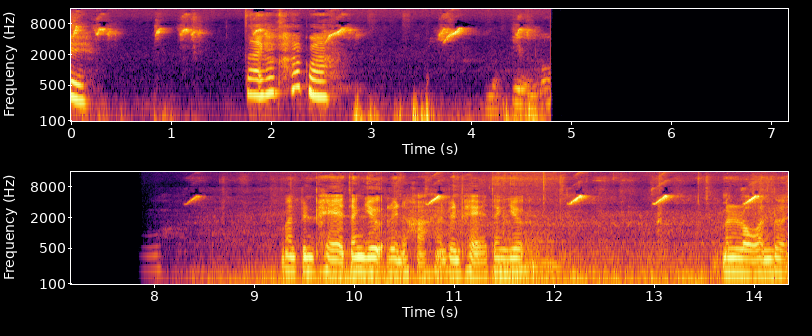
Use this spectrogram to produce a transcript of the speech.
ย ตายคักๆว่ะมันเป็นแผลตั้งเยอะเลยนะคะ มันเป็นแผลตั้งเยอะ มันร้อนด้วย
